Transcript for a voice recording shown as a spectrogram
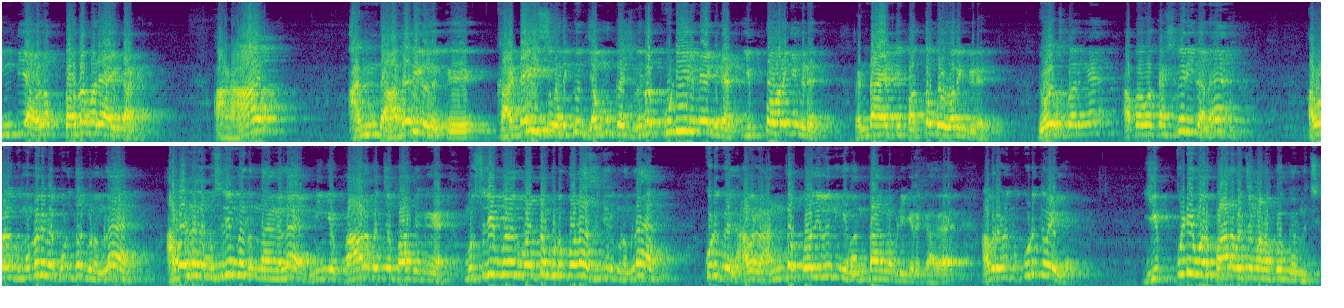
இந்தியாவில் பிரதமரே ஆயிட்டாங்க. ஆனால் அந்த அகதிகளுக்கு கடைசி வரைக்கும் ஜம்மு காஷ்மீர்ல குடியுரிமை கிடையாது. இப்ப வரைக்கும் கிடையாது. ரெண்டாயிரத்தி பத்தொன்பது வரைக்கும் கிடையாது. யோசிச்சு பாருங்க. அப்ப அவ காஷ்மீரி தானே? அவங்களுக்கு முன்னுரிமை கொடுத்துருக்கணும்ல? அவர்கள் முஸ்லீம்கள் இருந்தாங்கல்ல நீங்க பாரபட்சம் பாத்துக்கங்க முஸ்லீம்களுக்கு மட்டும் கொடுப்போம்னா செஞ்சிருக்கணும்ல? கொடுக்கவே இல்லை. அவர்கள் அந்த பகுதியிலும் நீங்க வந்தாங்க அப்படிங்கறதுக்காக அவர்களுக்கு கொடுக்கவே இல்லை. இப்படி ஒரு பாரபட்சமான போக்கு இருந்துச்சு.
